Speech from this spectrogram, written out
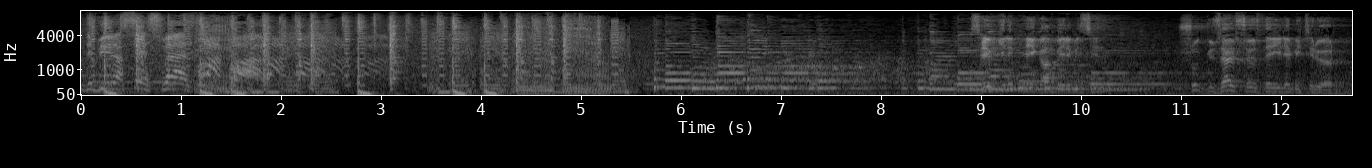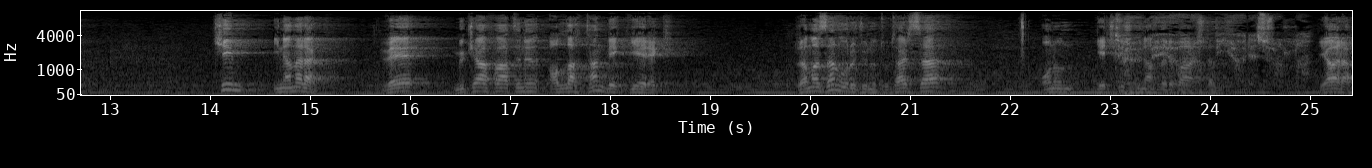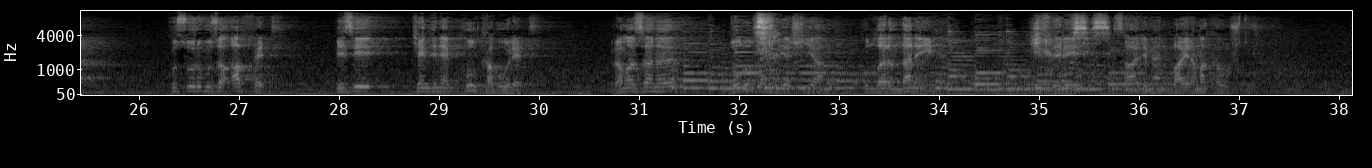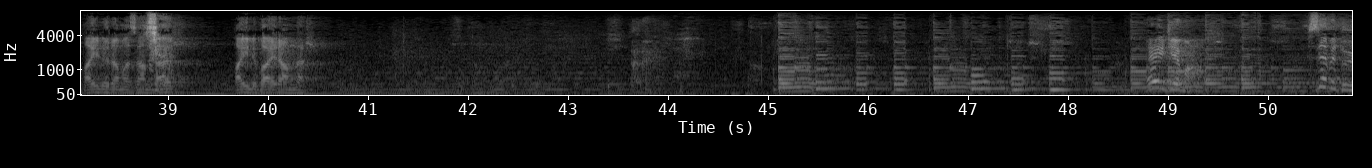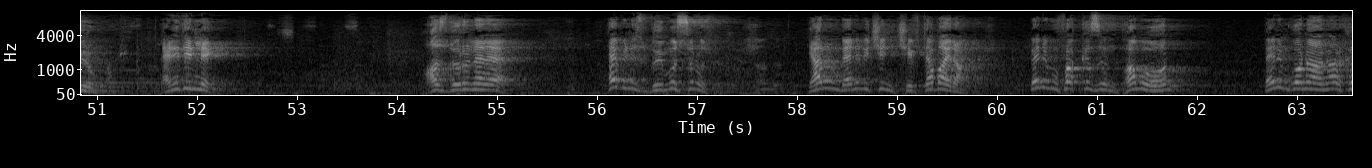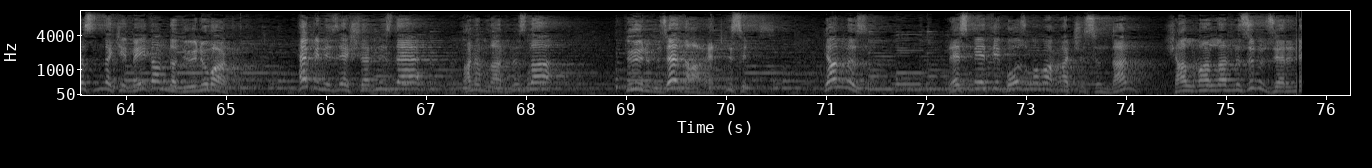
hadi biraz ses ver Var var Sevgili peygamberimizin şu güzel sözleriyle bitiriyorum. Kim inanarak ve mükafatını Allah'tan bekleyerek Ramazan orucunu tutarsa onun geçmiş günahları bağışlanır. Ya Rab kusurumuzu affet. Bizi kendine kul kabul et. Ramazan'ı dolu dolu yaşayan kullarından eyle. Bizleri salimen bayrama kavuştur. Hayırlı Ramazanlar, hayırlı bayramlar. Hey cemaat. Size bir duyurum var. Beni dinleyin. Az durun hele. Hepiniz duymuşsunuzdur. Yarın benim için çifte bayramdır. Benim ufak kızım Pamuk'un benim konağın arkasındaki meydanda düğünü vardır. Hepiniz eşlerinizle, hanımlarınızla düğünümüze davetlisiniz. Yalnız resmiyeti bozmamak açısından şalvarlarınızın üzerine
